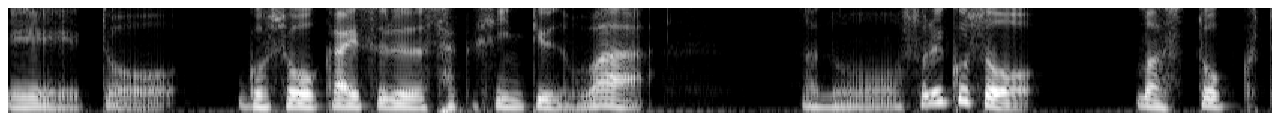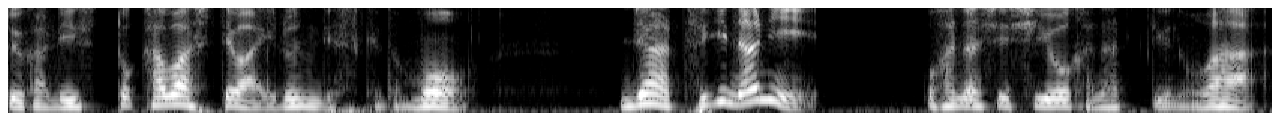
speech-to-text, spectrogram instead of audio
えっ、ー、と、ご紹介する作品っていうのは、あの、それこそ、まあ、ストックというかリスト化はしてはいるんですけども、じゃあ次何お話ししようかなっていうのは、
